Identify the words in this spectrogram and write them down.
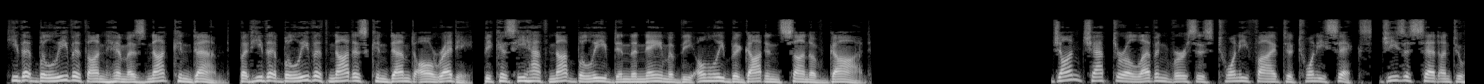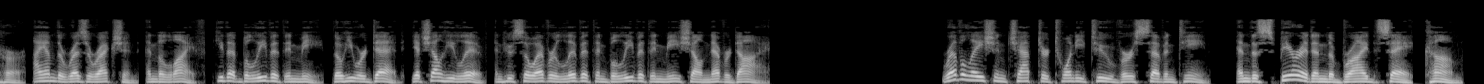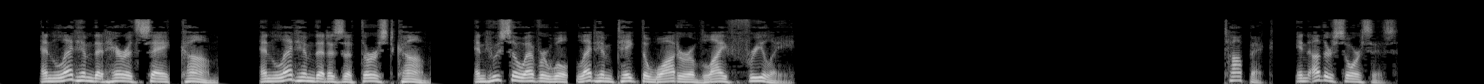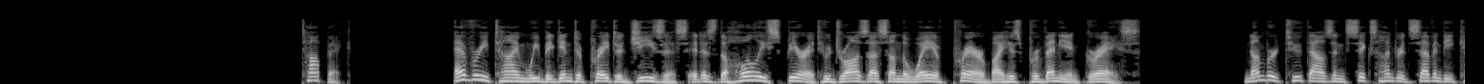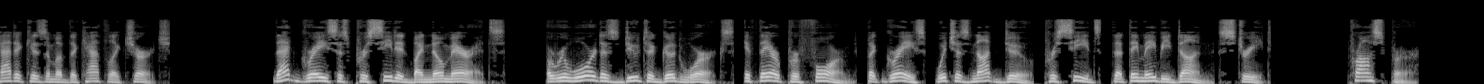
He that believeth on him is not condemned, but he that believeth not is condemned already, because he hath not believed in the name of the only begotten Son of God. John chapter 11 verses 25 to 26 Jesus said unto her I am the resurrection and the life he that believeth in me though he were dead yet shall he live and whosoever liveth and believeth in me shall never die Revelation chapter 22 verse 17 and the spirit and the bride say come and let him that heareth say come and let him that is athirst come. And whosoever will let him take the water of life freely. In other sources Every time we begin to pray to Jesus it is the Holy Spirit who draws us on the way of prayer by his prevenient grace. Number 2670 Catechism of the Catholic Church. That grace is preceded by no merits. A reward is due to good works, if they are performed, but grace, which is not due, precedes, that they may be done Street. Prosper.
